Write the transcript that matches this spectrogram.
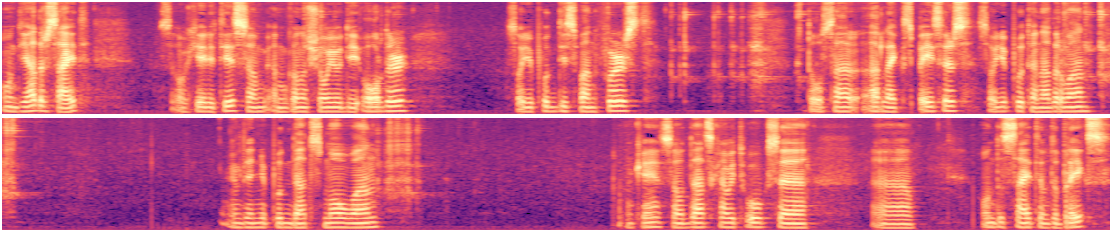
on the other side. So here it is. So I'm, I'm gonna show you the order. So you put this one first. Those are, are like spacers. So you put another one. And then you put that small one. Okay so that's how it works uh, uh, on the side of the brakes.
